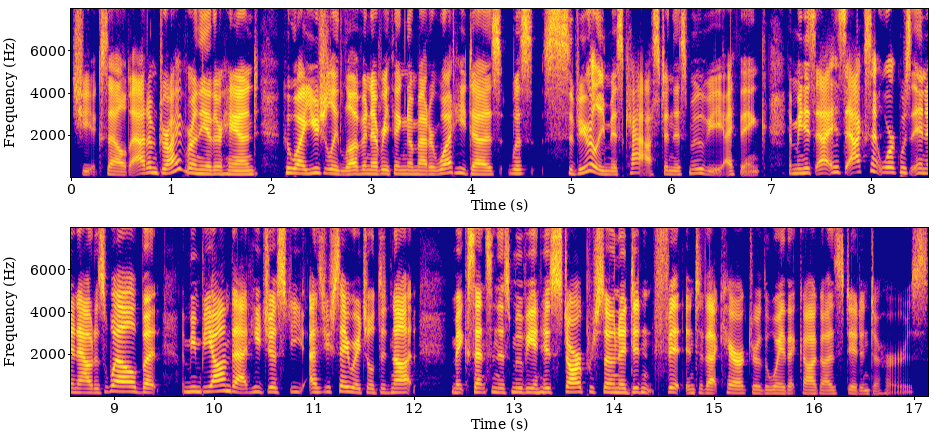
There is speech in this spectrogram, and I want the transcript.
she excelled. Adam Driver, on the other hand, who I usually love in everything no matter what he does, was severely miscast in this movie, I think. I mean, his, his accent work was in and out as well, but I mean, beyond that, he just, as you say, Rachel, did not make sense in this movie, and his star persona didn't fit into that character the way that Gaga's did into hers.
